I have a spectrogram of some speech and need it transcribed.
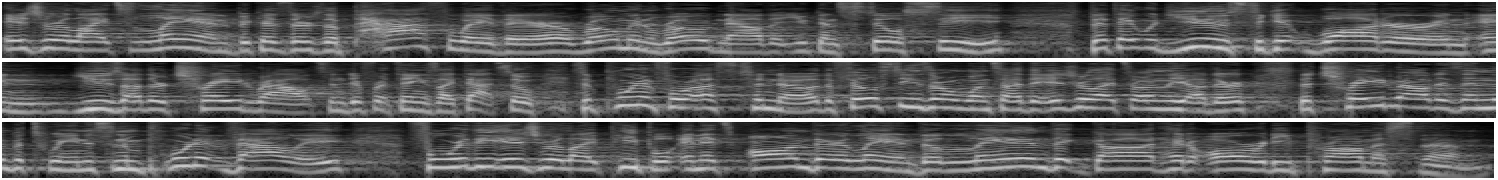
Israelites' land because there's a pathway there, a Roman road now that you can still see, that they would use to get water and, and use other trade routes and different things like that. So it's important for us to know the Philistines are on one side, the Israelites are on the other. The trade route is in the between. It's an important valley for the Israelite people, and it's on their land, the land that God had already promised them.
